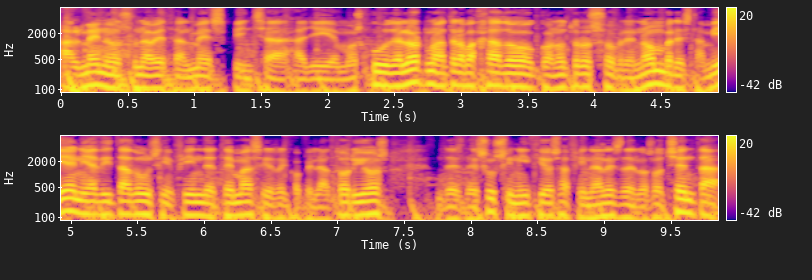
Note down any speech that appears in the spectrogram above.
Al menos una vez al mes pincha allí en Moscú. Del Horno ha trabajado con otros sobrenombres también y ha editado un sinfín de temas y recopilatorios desde sus inicios a finales de los 80,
